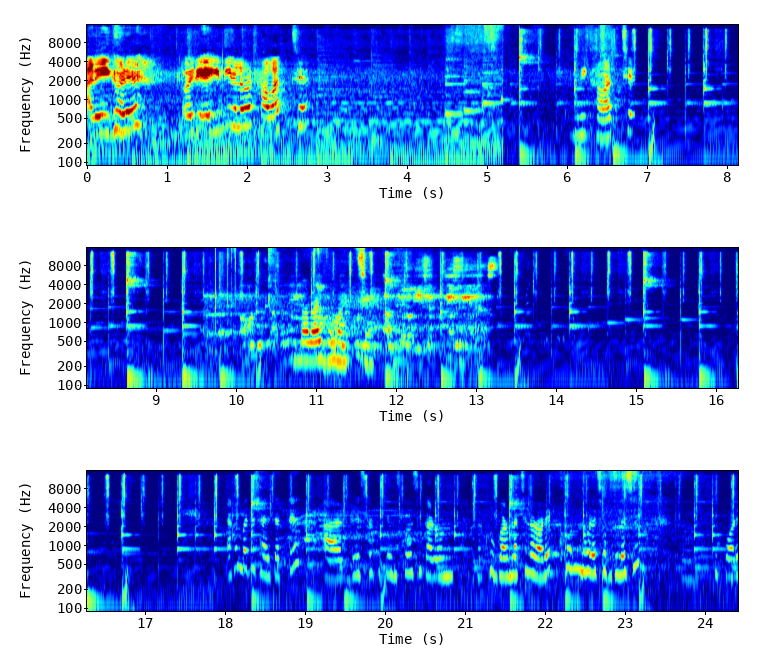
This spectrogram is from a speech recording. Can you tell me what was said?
আর এই ঘরে, ওই যে এই নিয়ে হলো খাওয়াচ্ছে। খাওয়াচ্ছে। বাবা ঘুমাচ্ছে। এখন বাজে সাড়ে চারটে, আর ড্রেসটা চেঞ্জ করেছি কারণ খুব গরম লাগছিল আর অনেকক্ষণ ধরে ছবি তুলেছি। তো পরে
